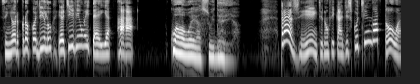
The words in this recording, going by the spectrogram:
senhor crocodilo, eu tive uma ideia. Qual é a sua ideia? Pra gente não ficar discutindo à toa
